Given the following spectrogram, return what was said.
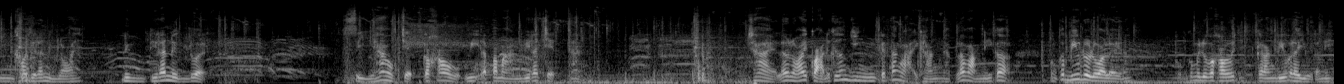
ยิงเข้าทีละหนึ่งร้อยหนึ่งทีละหนึ่งด้วยสี่ห้าหกเจ็ดก็เข้าวิละประมาณวิละเจ็ดนะใช่แล้วร้อยกว่านี่คือต้องยิงเป็นตั้งหลายครั้งครับระหว่างนี้ก็ผมก็บิ้วรัวๆเลยเนาะ ผมก็ไม่รู้ว่าเขากำลังบิ้วอะไรอยู่ตอนนี้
